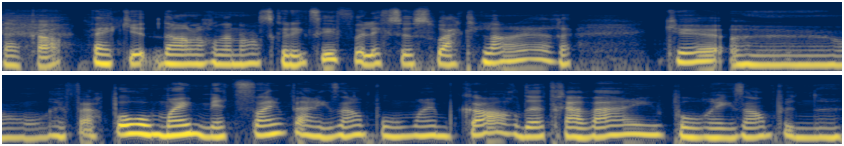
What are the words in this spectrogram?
D'accord. Fait que dans l'ordonnance collective, il fallait que ce soit clair qu'on euh, ne réfère pas au même médecin, par exemple, au même corps de travail, pour exemple, une,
